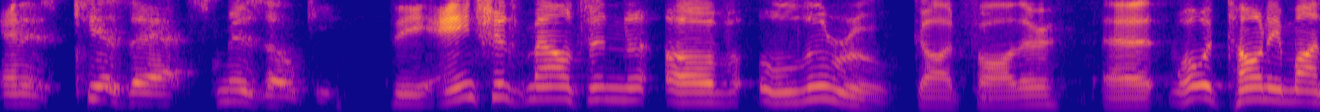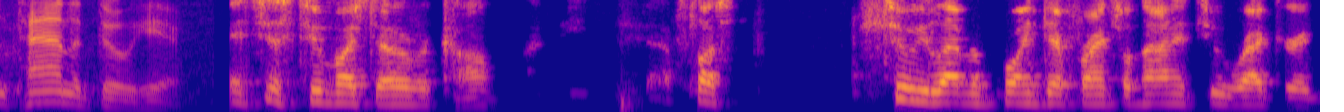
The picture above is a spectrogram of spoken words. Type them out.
and his Kizat Smizoki. The ancient mountain of Uluru, Godfather. Uh, what would Tony Montana do here? It's just too much to overcome. I mean, plus two 11 point differential, 92 record.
